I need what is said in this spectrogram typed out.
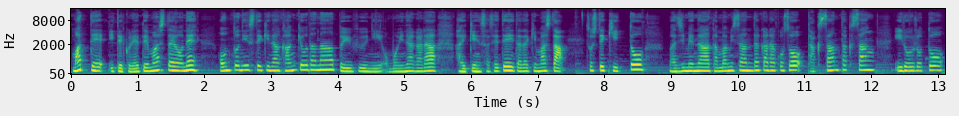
待っていてくれてましたよね。本当に素敵な環境だなというふうに思いながら拝見させていただきました。そしてきっと真面目なたまみさんだからこそたくさんたくさんいろいろと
